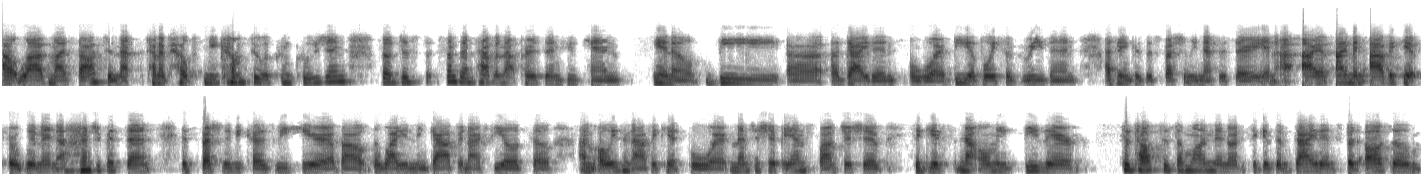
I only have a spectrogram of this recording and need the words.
out loud my thoughts, and that kind of helps me come to a conclusion. So just sometimes having that person who can you know, be uh, a guidance or be a voice of reason, I think is especially necessary. And I, I, am an advocate for women 100%, especially because we hear about the widening gap in our field. So I'm always an advocate for mentorship and sponsorship to give, not only be there to talk to someone in order to give them guidance, but also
